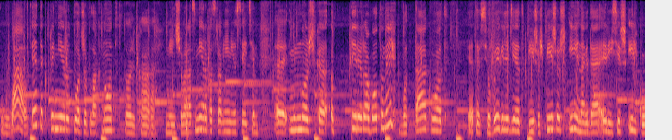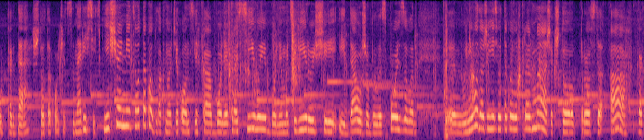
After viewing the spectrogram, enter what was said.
Вау! Это, к примеру, тот же блокнот, только меньшего размера по сравнению с этим. Э, немножечко переработанный. Вот так вот. Это все выглядит, пишешь, пишешь и иногда рисишь ильку, когда что-то хочется нарисить. Еще имеется вот такой блокнотик, он слегка более красивый, более мотивирующий и да, уже был использован. Э, у него даже есть вот такой вот кармашек, что просто ах, как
